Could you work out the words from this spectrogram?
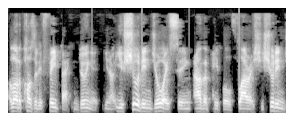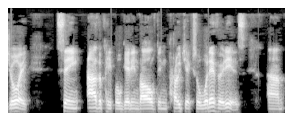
a lot of positive feedback from doing it. You know, you should enjoy seeing other people flourish. You should enjoy seeing other people get involved in projects or whatever it is. Um,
